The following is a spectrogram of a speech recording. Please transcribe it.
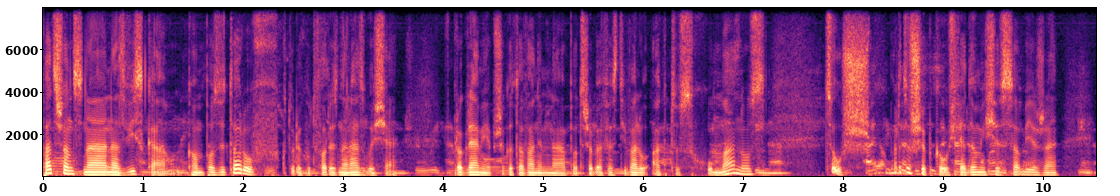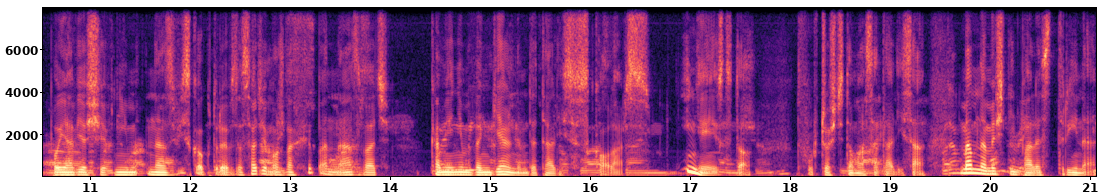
Patrząc na nazwiska kompozytorów, których utwory znalazły się w programie przygotowanym na potrzebę festiwalu Actus Humanus, cóż, bardzo szybko uświadomi się sobie, że pojawia się w nim nazwisko, które w zasadzie można chyba nazwać kamieniem węgielnym Detalis Scholars. I nie jest to twórczość Tomasa Talisa. Mam na myśli Palestrinę.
